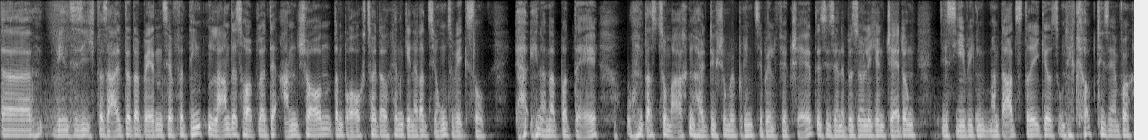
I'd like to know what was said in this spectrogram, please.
wenn Sie sich das Alter der beiden sehr verdienten Landeshauptleute anschauen, dann braucht es halt auch einen Generationswechsel in einer Partei. Und das zu machen, halte ich schon mal prinzipiell für gescheit. Das ist eine persönliche Entscheidung des jeweiligen Mandatsträgers und ich glaube, die ist einfach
